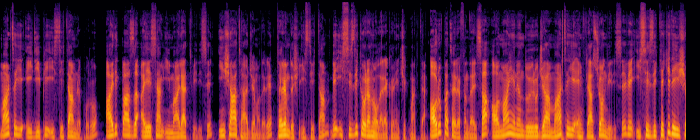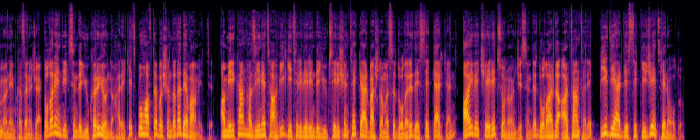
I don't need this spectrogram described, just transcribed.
Mart ayı ADP istihdam raporu, aylık bazda ISM imalat verisi, inşaat harcamaları, tarım dışı istihdam ve işsizlik oranı olarak öne çıkmakta. Avrupa tarafında ise Almanya'nın duyuracağı Mart ayı enflasyon verisi ve işsizlikteki değişim önem kazanacak. Dolar endeksinde yukarı yönlü hareket bu hafta başında da devam etti. Amerikan hazine tahvil getirilerinde yükselişin tekrar başlaması doları desteklerken, ay ve çeyrek sonu öncesinde dolarda artan talep bir diğer destek destekleyici etken oldu.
